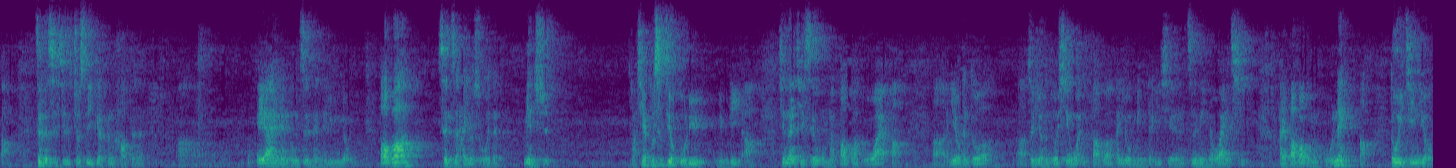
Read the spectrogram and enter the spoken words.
啊，这个其实就是一个很好的啊 AI 人工智能的应用，包括甚至还有所谓的面试啊，现在不是只有过滤履历啊，现在其实我们包括国外哈啊也有很多啊，最近很多新闻，包括很有名的一些知名的外企，还有包括我们国内啊，都已经有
